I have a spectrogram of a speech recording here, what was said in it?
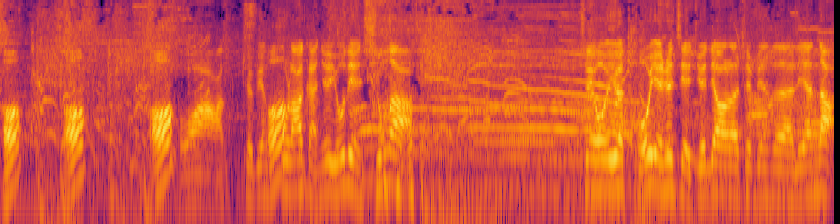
哦哦哦！哇，这边库拉感觉有点凶啊。最后一个头也是解决掉了这边的莉安娜。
